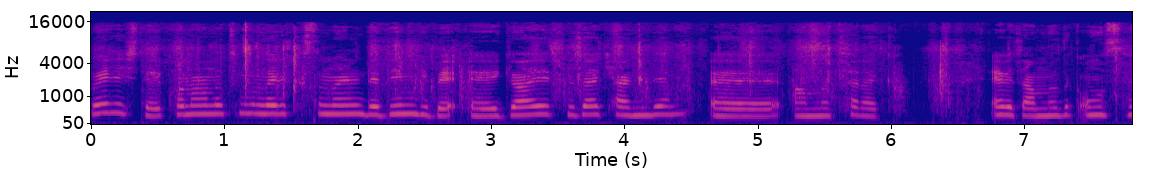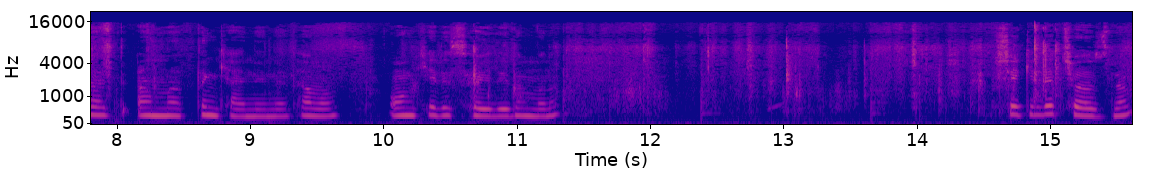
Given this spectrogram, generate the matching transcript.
Böyle işte konu anlatımları kısımlarını dediğim gibi e, gayet güzel kendim e, anlatarak. Evet anladık 10 saat anlattın kendine tamam. 10 kere söyledim bunu. Bu şekilde çözdüm.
